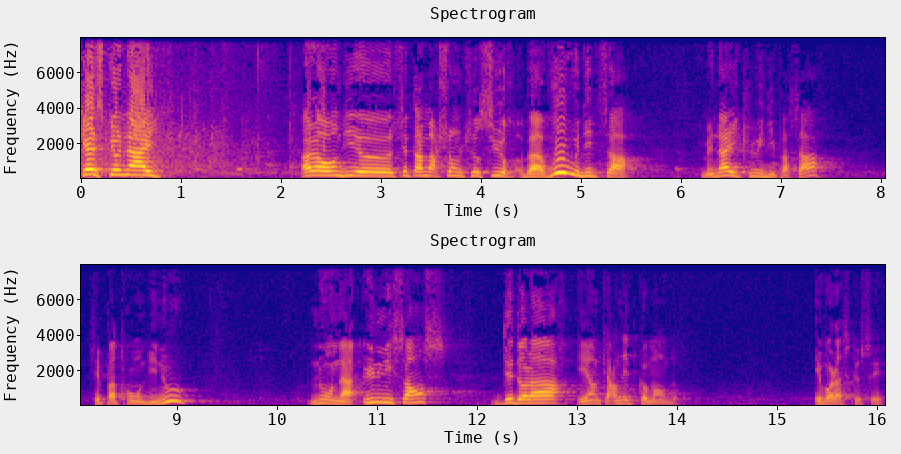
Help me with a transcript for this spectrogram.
Qu'est-ce que Nike? Alors on dit euh, c'est un marchand de chaussures. Ben vous, vous dites ça. Mais Nike, lui, dit pas ça. Ses patrons dit nous. Nous, on a une licence, des dollars et un carnet de commandes. Et voilà ce que c'est.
